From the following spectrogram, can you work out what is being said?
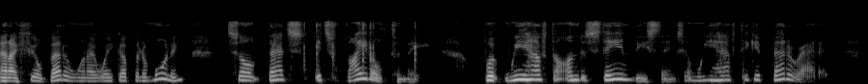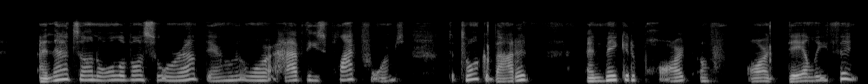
and I feel better when I wake up in the morning. So that's it's vital to me. But we have to understand these things and we have to get better at it. And that's on all of us who are out there who are, have these platforms to talk about it and make it a part of our daily thing.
